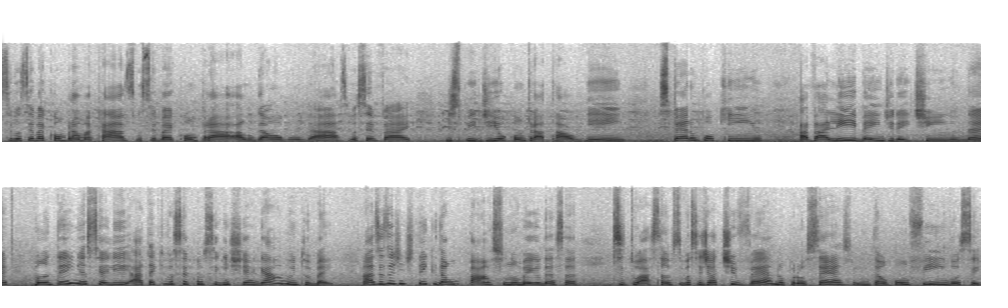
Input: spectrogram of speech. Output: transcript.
Se você vai comprar uma casa, se você vai comprar, alugar em algum lugar, se você vai despedir ou contratar alguém, espera um pouquinho, avalie bem direitinho, né? Mantenha-se ali até que você consiga enxergar muito bem. Às vezes a gente tem que dar um passo no meio dessa situação. Se você já estiver no processo, então confie em você.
